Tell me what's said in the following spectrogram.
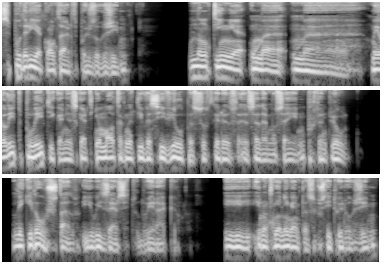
se poderia contar depois do regime. Não tinha uma, uma, uma elite política, nem sequer tinha uma alternativa civil para suceder a, a Saddam Hussein. Portanto, ele liquidou o Estado e o exército do Iraque e, e não tinha ninguém para substituir o regime.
